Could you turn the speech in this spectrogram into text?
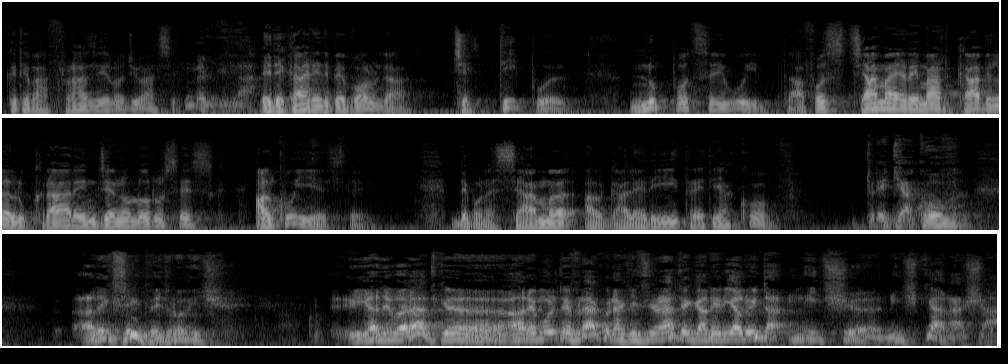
câteva fraze elogioase. Edecare de pe Volga, ce tipul! Nu pot să-i uit. A fost cea mai remarcabilă lucrare în genul rusesc. Al cui este? De bună seamă al galeriei Tretiakov. Tretiakov? Alexei Petrovici. E adevărat că are multe fleacuri achiziționate în galeria lui, dar nici, nici chiar așa.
